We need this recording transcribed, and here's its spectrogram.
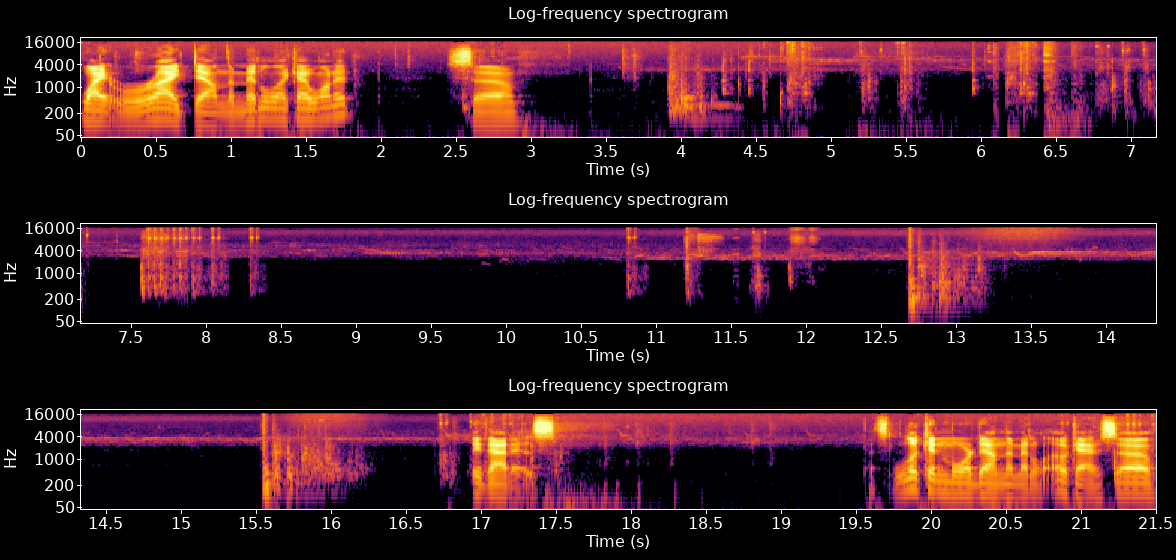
quite right down the middle like I wanted. So... that is. That's looking more down the middle. Okay, so...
